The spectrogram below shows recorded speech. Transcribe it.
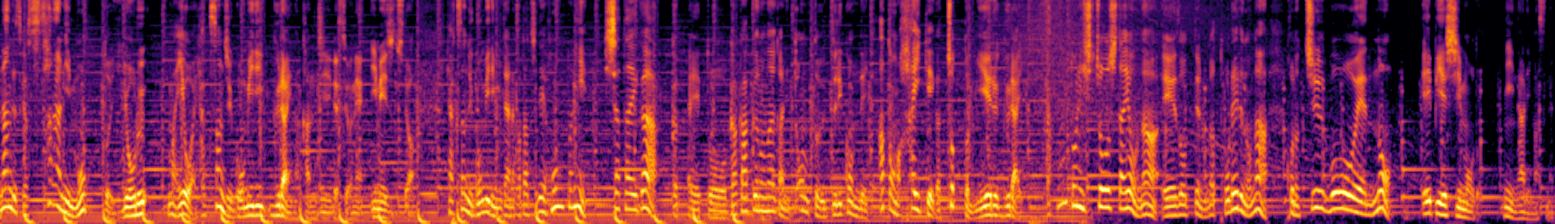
なんですけど、さらにもっと寄る、まあ、要は 135mm ぐらいな感じですよね、イメージとしては。135ミリみたいな形で本当に被写体が、えーと、画角の中にドンと映り込んでいて後の背景がちょっと見えるぐらい本当に主張したような映像っていうのが撮れるのがこの中望遠の APS-C モードになりますね。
